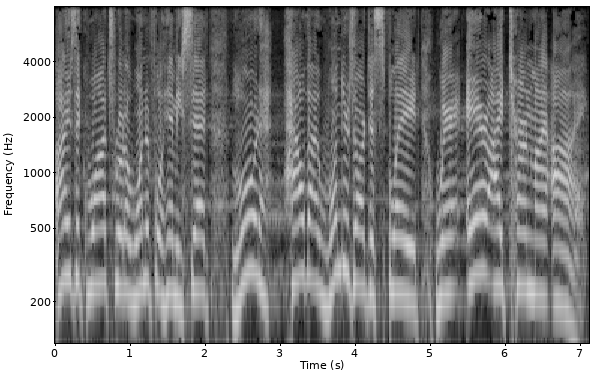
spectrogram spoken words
Isaac Watts wrote a wonderful hymn. He said, Lord, how thy wonders are displayed where'er I turn my eye.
